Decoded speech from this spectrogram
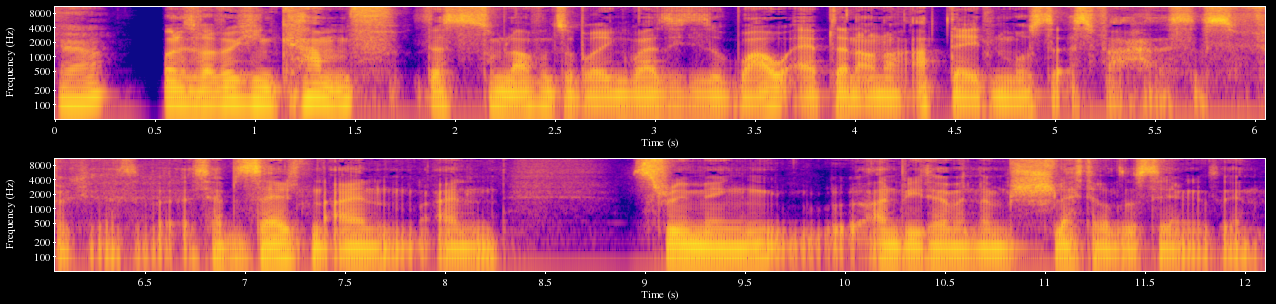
Ja. Und es war wirklich ein Kampf, das zum Laufen zu bringen, weil sich diese Wow-App dann auch noch updaten musste. Es war, es ist wirklich, ich habe selten einen, einen Streaming-Anbieter mit einem schlechteren System gesehen.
